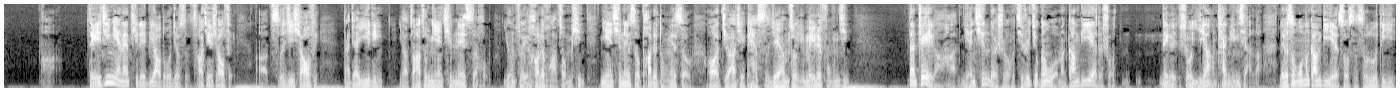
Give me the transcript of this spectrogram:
啊。这几年呢提的比较多就是超前消费啊，刺激消费。大家一定要抓住年轻的时候，用最好的化妆品。年轻的时候跑得动的时候，哦，就要去看世界上最美的风景。但这个哈，年轻的时候其实就跟我们刚毕业的时候那个时候一样，太明显了。那个时候我们刚毕业，说是收入低，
